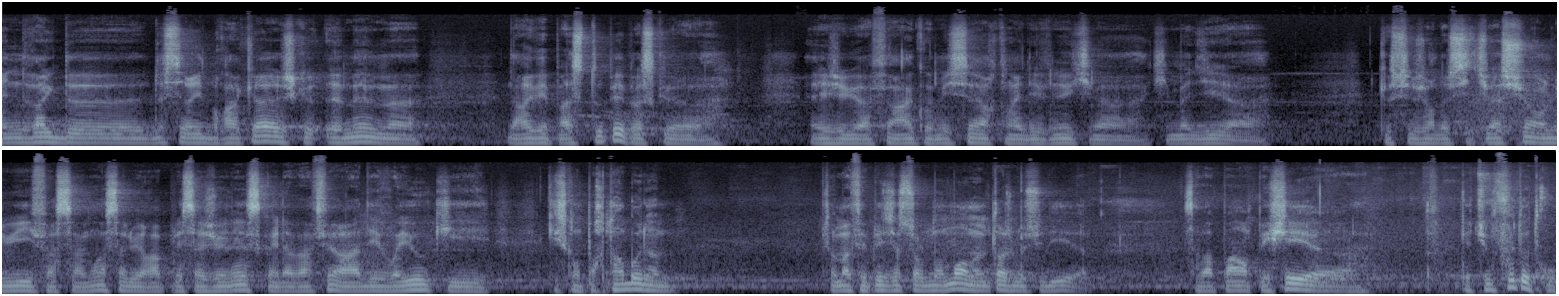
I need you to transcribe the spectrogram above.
une vague de, séries de braquages que eux-mêmes euh, n'arrivaient pas à stopper parce que j'ai eu affaire à un commissaire quand il est venu qui m'a dit que ce genre de situation, lui, face à moi, ça lui rappelait sa jeunesse quand il avait affaire à des voyous qui se comportent en bonhomme. Ça m'a fait plaisir sur le moment, en même temps je me suis dit, ça ne va pas empêcher que tu me foutes au trou.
